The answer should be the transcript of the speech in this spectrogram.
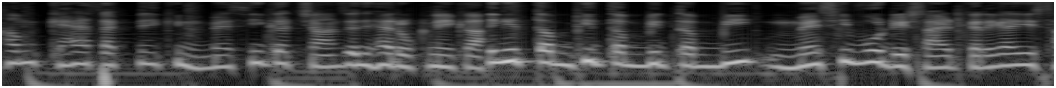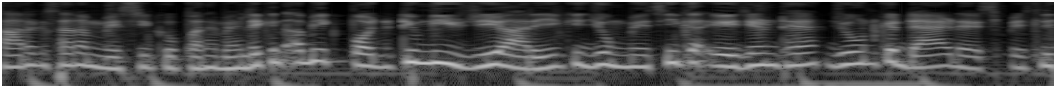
हम कह सकते हैं कि मेसी का चांसेस है रुकने का। लेकिन तब भी तब भी तब भी मेसी वो डिसाइड करेगा, ये सारा का सारा मेसी के ऊपर है। लेकिन अब एक पॉजिटिव न्यूज़ ये आ रही है कि जो मेसी का एजेंट है, जो उनके डैड है स्पेशली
